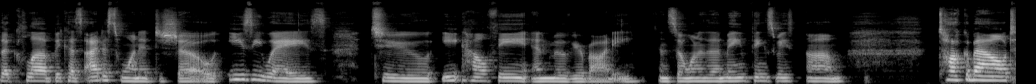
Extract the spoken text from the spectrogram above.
the club because I just wanted to show easy ways to eat healthy and move your body. And so, one of the main things we um, talk about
